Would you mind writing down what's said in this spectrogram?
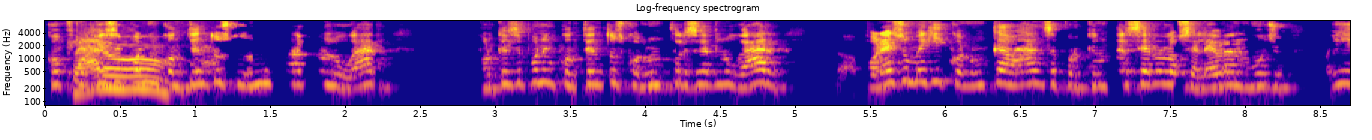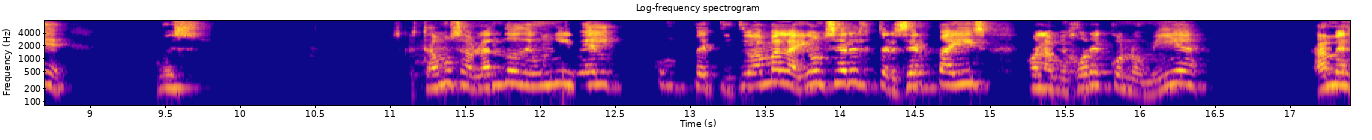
¿Por qué se ponen contentos con un cuarto lugar? ¿Por qué se ponen contentos con un tercer lugar? por eso México nunca avanza, porque un tercero lo celebran mucho. Oye, pues estamos hablando de un nivel competitivo. Ama Layón ser el tercer país con la mejor economía. Ama,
